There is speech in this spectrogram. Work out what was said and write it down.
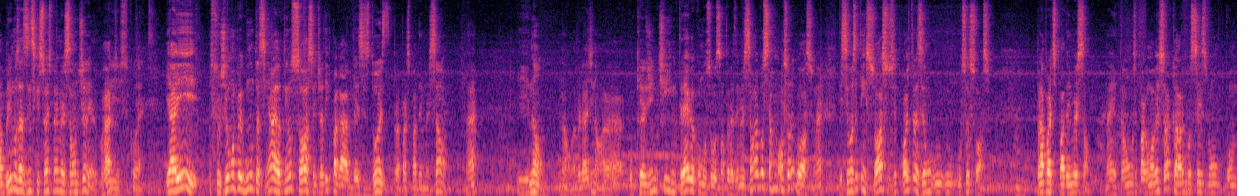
abrimos as inscrições para a imersão de janeiro, correto? Isso, correto. E aí surgiu uma pergunta assim, ah, eu tenho sócio, a gente vai ter que pagar vezes dois para participar da imersão, né? E não, não, na verdade não. O que a gente entrega como solução através da imersão é você arrumar o seu negócio, né? E se você tem sócio, você pode trazer o, o, o seu sócio para participar da imersão. Né? Então você paga uma vez só, é claro, vocês vão, vão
